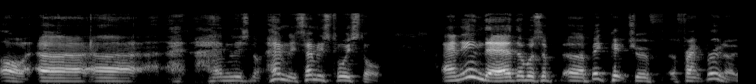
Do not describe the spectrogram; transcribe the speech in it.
oh uh, uh, Hamley's not Hamley's Hamley's toy store, and in there there was a, a big picture of Frank Bruno,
